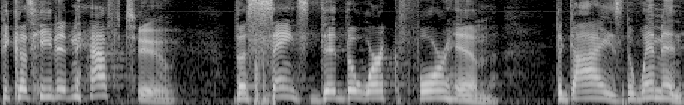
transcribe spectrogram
because he didn't have to. The saints did the work for him. The guys, the women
